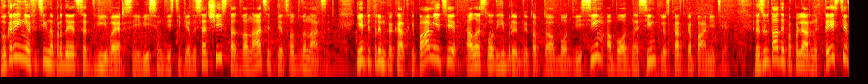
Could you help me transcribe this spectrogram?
В Україні офіційно продається дві версії: 8256 та 12512. Є підтримка картки пам'яті, але слот гібридний, тобто або 2.7, або 1.7 плюс картка пам'яті. Результати популярних тестів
